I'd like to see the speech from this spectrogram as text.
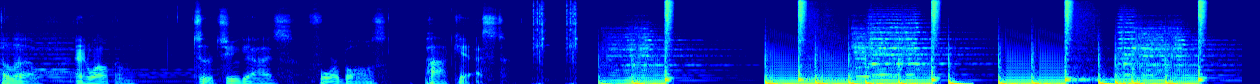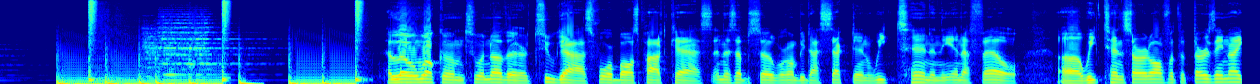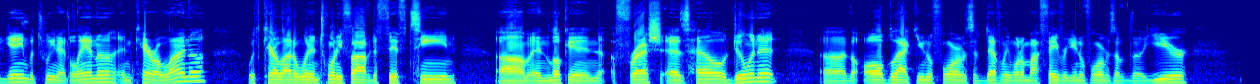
Hello and welcome to the Two Guys, Four Balls podcast. Hello and welcome to another Two Guys, Four Balls podcast. In this episode, we're going to be dissecting Week 10 in the NFL. Uh, week 10 started off with a Thursday night game between Atlanta and Carolina, with Carolina winning 25 to 15 um, and looking fresh as hell doing it. Uh, the all black uniforms have definitely one of my favorite uniforms of the year.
